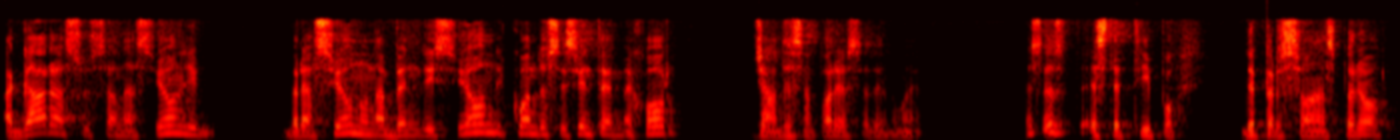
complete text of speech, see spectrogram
agarra su sanación, liberación, una bendición y cuando se siente mejor, ya desaparece de nuevo. Ese es este tipo de personas, pero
